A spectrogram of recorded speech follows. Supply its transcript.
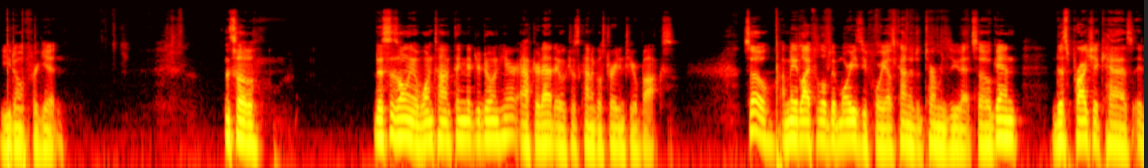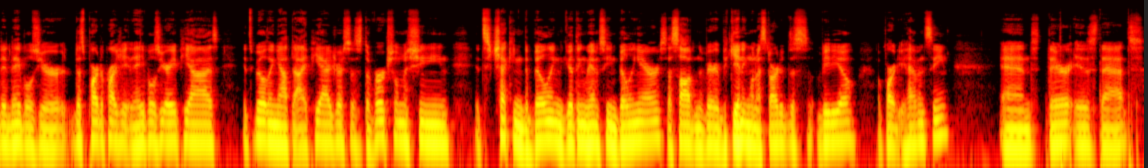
you don't forget. And so this is only a one-time thing that you're doing here. After that, it will just kind of go straight into your box. So I made life a little bit more easy for you. I was kind of determined to do that. So again, this project has it enables your this part of the project enables your APIs. It's building out the IP addresses, the virtual machine. It's checking the billing. Good thing we haven't seen billing errors. I saw it in the very beginning when I started this video, a part you haven't seen. And there is that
